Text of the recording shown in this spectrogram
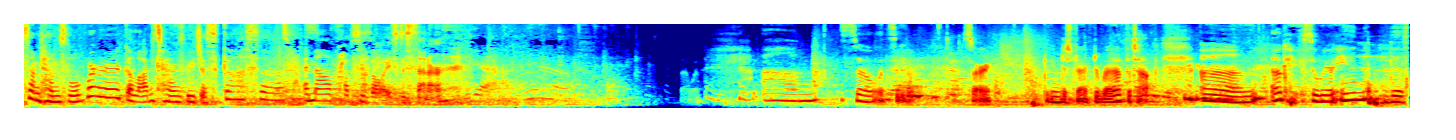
Sometimes we'll work. A lot of times we just gossip, and Malaprops is always the center. Yeah. Um, so let's see. Sorry, getting distracted right off the top. Um, okay, so we're in this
